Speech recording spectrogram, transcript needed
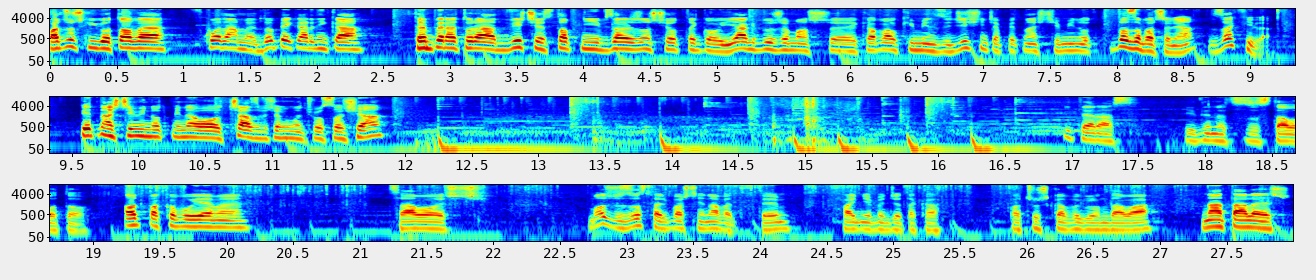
Paczuszki gotowe, wkładamy do piekarnika. Temperatura 200 stopni, w zależności od tego, jak duże masz e, kawałki, między 10 a 15 minut. Do zobaczenia za chwilę. 15 minut minęło, czas wyciągnąć łososia. I teraz jedyne co zostało to odpakowujemy całość. Może zostać właśnie nawet w tym. Fajnie będzie taka paczuszka wyglądała. Na talerz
